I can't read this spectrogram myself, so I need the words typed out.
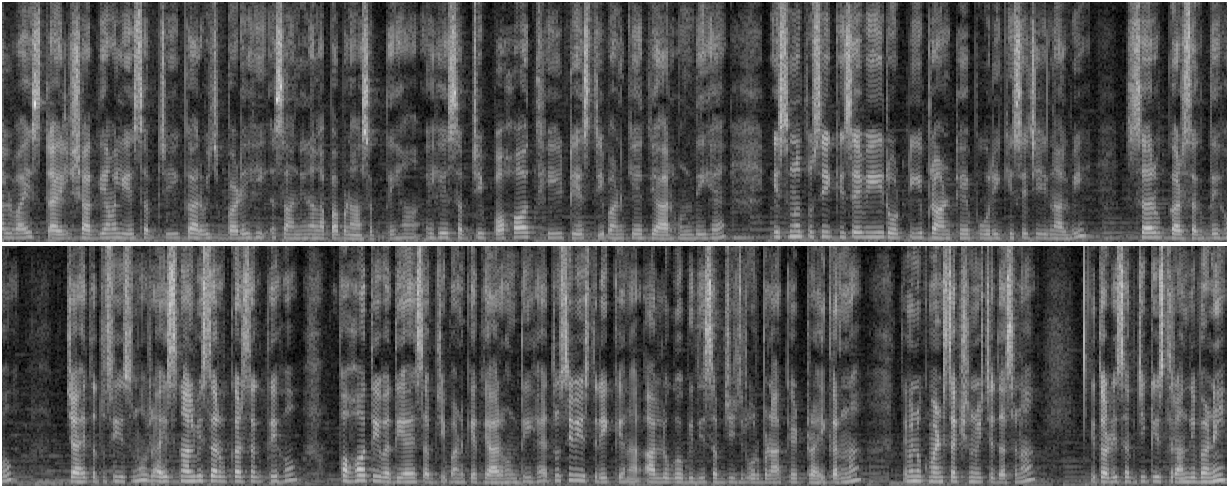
ਹਲਵਾਈ ਸਟਾਈਲ ਸ਼ਾਦੀਆਂ ਵਾਲੀ ਇਹ ਸਬਜ਼ੀ ਘਰ ਵਿੱਚ ਬੜੀ ਹੀ ਆਸਾਨੀ ਨਾਲ ਆਪਾਂ ਬਣਾ ਸਕਦੇ ਹਾਂ। ਇਹ ਸਬਜ਼ੀ ਬਹੁਤ ਹੀ ਟੇਸਟੀ ਬਣ ਕੇ ਤਿਆਰ ਹੁੰਦੀ ਹੈ। ਇਸ ਨੂੰ ਤੁਸੀਂ ਕਿਸੇ ਵੀ ਰੋਟੀ, ਪਰਾਂਠੇ ਪੂਰੀ ਕਿਸੇ ਚੀਜ਼ ਨਾਲ ਵੀ ਸਰਵ ਕਰ ਸਕਦੇ ਹੋ। ਚਾਹੇ ਤਾਂ ਤੁਸੀਂ ਇਸ ਨੂੰ ਰਾਈਸ ਨਾਲ ਵੀ ਸਰਵ ਕਰ ਸਕਦੇ ਹੋ। ਬਹੁਤ ਹੀ ਵਧੀਆ ਇਹ ਸਬਜ਼ੀ ਬਣ ਕੇ ਤਿਆਰ ਹੁੰਦੀ ਹੈ। ਤੁਸੀਂ ਵੀ ਇਸ ਤਰੀਕੇ ਨਾਲ ਆਲੂ ਗੋਭੀ ਦੀ ਸਬਜ਼ੀ ਜ਼ਰੂਰ ਬਣਾ ਕੇ ਟਰਾਈ ਕਰਨਾ। ਤੇ ਮੈਨੂੰ ਕਮੈਂਟ ਸੈਕਸ਼ਨ ਵਿੱਚ ਦੱਸਣਾ ਕਿ ਤੁਹਾਡੀ ਸਬਜ਼ੀ ਕਿਸ ਤਰ੍ਹਾਂ ਦੀ ਬਣੀ।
